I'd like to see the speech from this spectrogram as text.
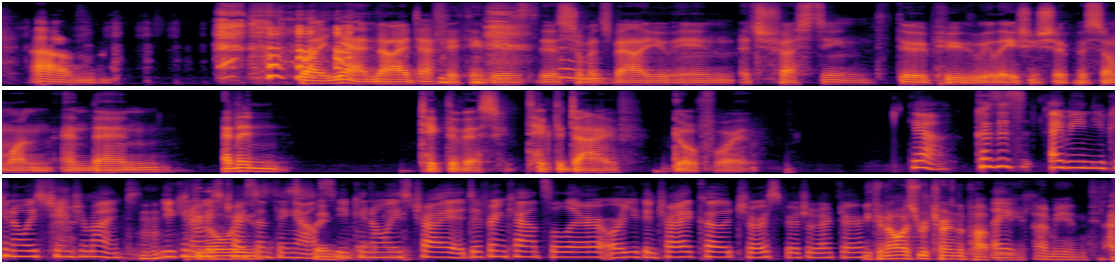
Um, but yeah, no, I definitely think there's there's so much value in a trusting therapeutic relationship with someone, and then and then take the risk, take the dive, go for it. Yeah, because it's. I mean, you can always change your mind. Mm-hmm. You can, can always, try something else. You can always try a different counselor, or you can try a coach or a spiritual director. You can always return the puppy. Like- I mean,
